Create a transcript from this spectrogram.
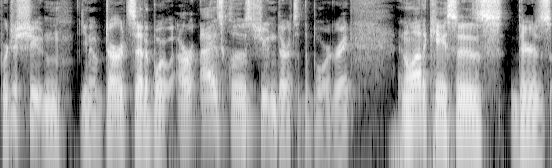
we're just shooting you know darts at a board our eyes closed shooting darts at the board right in a lot of cases there's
